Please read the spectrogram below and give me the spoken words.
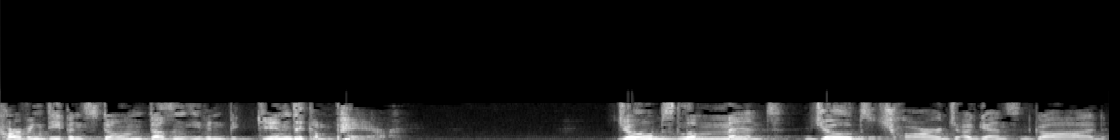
carving deep in stone doesn't even begin to compare. Job's lament, Job's charge against God,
